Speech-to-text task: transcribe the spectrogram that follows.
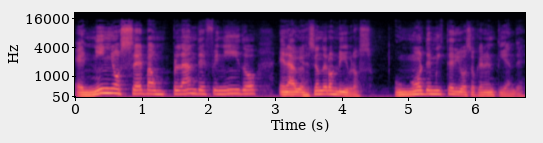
El niño observa un plan definido en la organización de los libros, un orden misterioso que no entiende,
